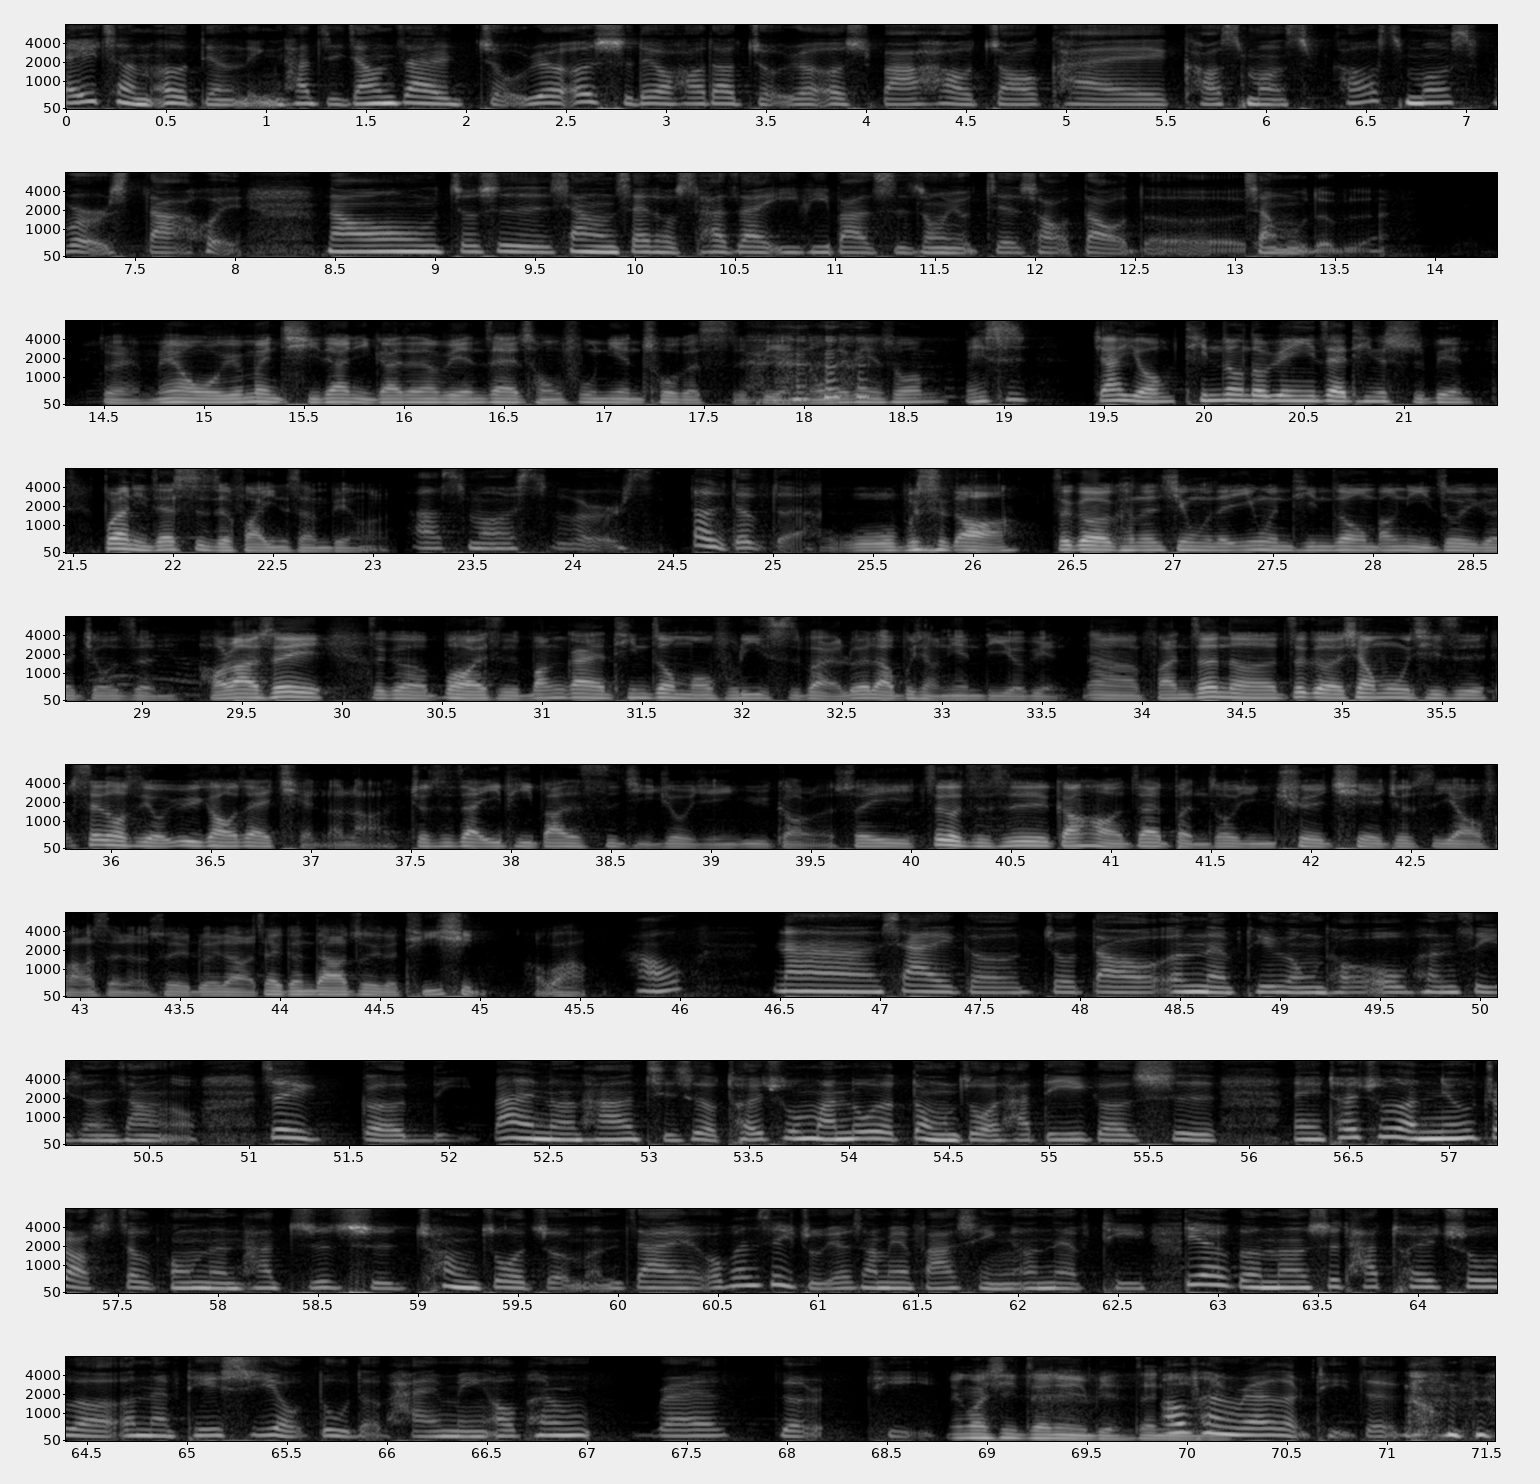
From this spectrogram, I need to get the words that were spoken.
Atom 二点零，它即将在九月二十六号到九月二十八号召开 Cosmos Cosmos Verse 大会，然后就是像 Setos 他在 EP 八十四中有介绍到的项目，对不对？对，没有，我原本期待你该在那边再重复念错个十遍，我就跟你说 没事。加油！听众都愿意再听十遍，不然你再试着发音三遍好了。Cosmos 到底对不对啊？我我不知道啊，这个可能请我们的英文听众帮你做一个纠正。好啦，所以这个不好意思，帮刚才听众谋福利失败。瑞拉不想念第二遍。那反正呢，这个项目其实 Setos 有预告在前了啦，就是在 EP 八十四集就已经预告了，所以这个只是刚好在本周已经确切就是要发生了，所以瑞拉再跟大家做一个提醒，好不好？好。那下一个就到 NFT 龙头 OpenSea 身上了。这个礼拜呢，它其实有推出蛮多的动作。它第一个是，诶，推出了 New Drops 这个功能，它支持创作者们在 OpenSea 主页上面发行 NFT。第二个呢，是它推出了 NFT 稀有度的排名 Open Rarity。没关系，再念一遍，再念一遍。Open Rarity 这个功能。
